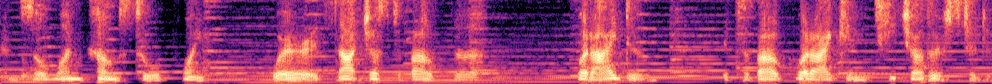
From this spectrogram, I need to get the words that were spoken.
And so one comes to a point where it's not just about the what I do, it's about what I can teach others to do.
